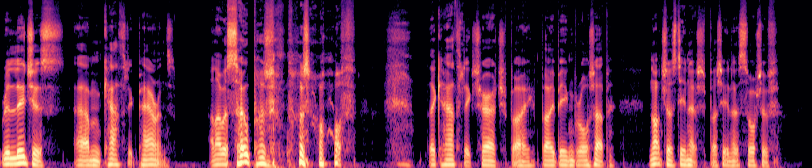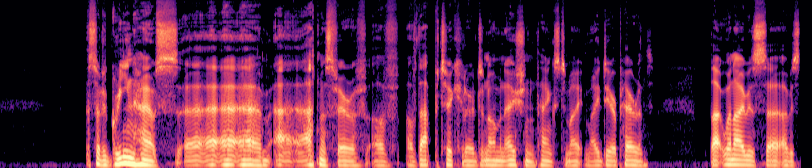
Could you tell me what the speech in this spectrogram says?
religious um, Catholic parents. And I was so put, put off the Catholic Church by, by being brought up, not just in it, but in a sort of sort of greenhouse uh, uh, uh, atmosphere of, of, of that particular denomination, thanks to my, my dear parents. That when I was uh, I was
